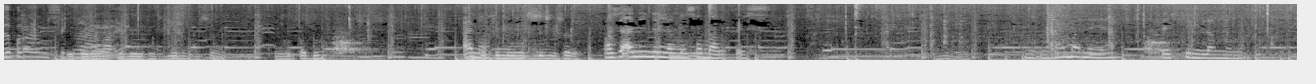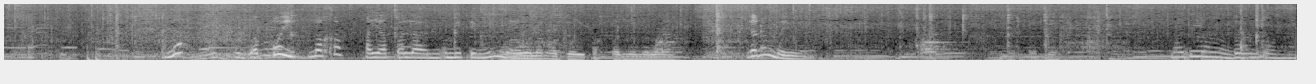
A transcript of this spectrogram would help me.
Isa pa lang ko na kakain. kinuhog yun ang isa. Meron pa doon. Ano? Kinuhog yung isa. Kasi ano na lang yun sa Martes. Tama na yan. Testing lang naman. Wala, nag-apoy. Wala ka. Kaya pala, umitim yun. Para dahil- walang apoy, takpan nyo na lang. Ganun ba yun? Dati yung dulo na.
